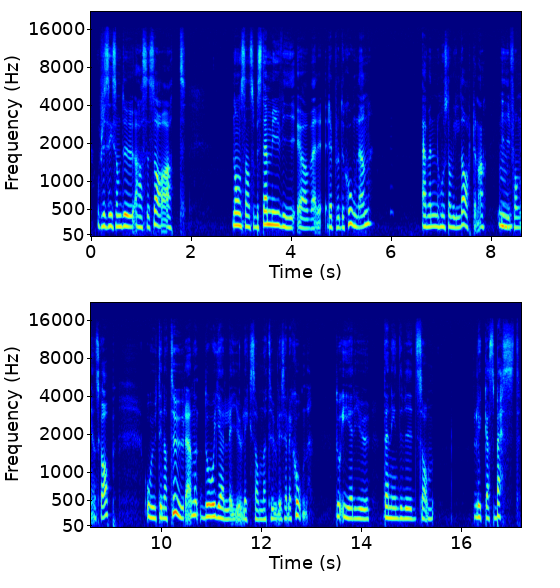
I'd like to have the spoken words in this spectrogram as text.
Och precis som du Hasse sa att någonstans så bestämmer ju vi över reproduktionen även hos de vilda arterna i Mm. fångenskap. Och ute i naturen, då gäller ju liksom naturlig selektion. Då är det ju den individ som lyckas bäst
